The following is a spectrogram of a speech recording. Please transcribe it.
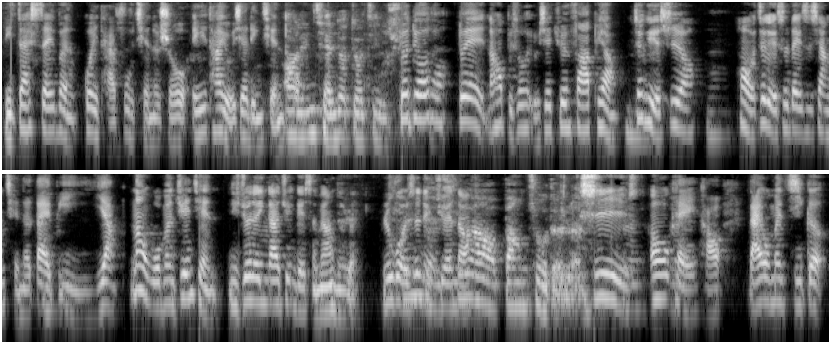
你在 Seven 柜台付钱的时候，诶，他有一些零钱哦，零钱就丢进去，就丢通对，然后比如说有些捐发票，嗯这个也是哦，嗯哦，这个也是类似像钱的代币一样。那我们捐钱，你觉得应该捐给什么样的人？如果是你捐的需，要帮助的人，是 OK 好，来我们几个，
